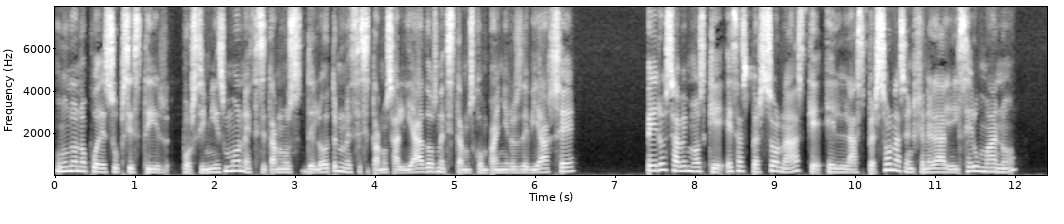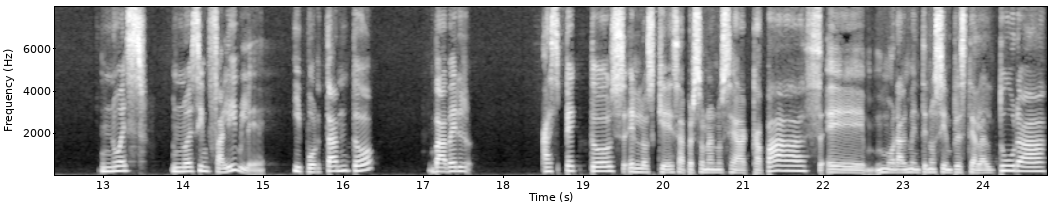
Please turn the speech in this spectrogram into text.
Uno no puede subsistir por sí mismo, necesitamos del otro, necesitamos aliados, necesitamos compañeros de viaje, pero sabemos que esas personas, que en las personas en general, el ser humano, no es, no es infalible y por tanto va a haber aspectos en los que esa persona no sea capaz, eh, moralmente no siempre esté a la altura,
